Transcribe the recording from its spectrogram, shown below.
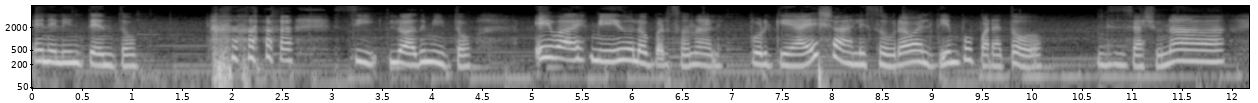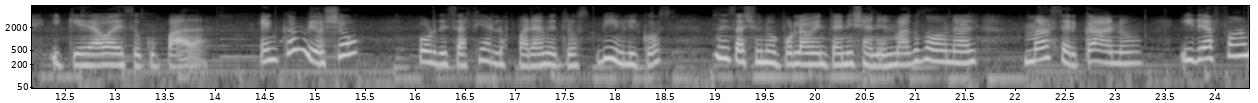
en el intento? sí, lo admito. Eva es mi ídolo personal, porque a ella le sobraba el tiempo para todo. Desayunaba y quedaba desocupada. En cambio yo, por desafiar los parámetros bíblicos, desayuno por la ventanilla en el McDonald's más cercano y de afán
